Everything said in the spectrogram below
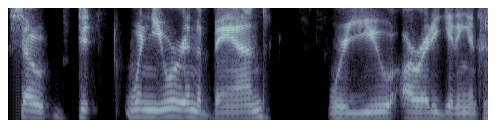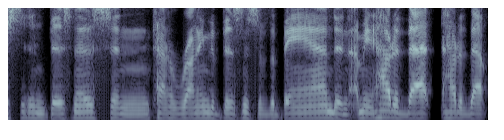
So did when you were in the band, were you already getting interested in business and kind of running the business of the band? And i mean how did that how did that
